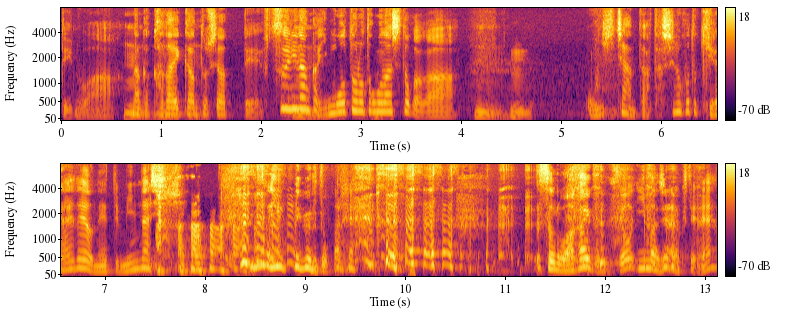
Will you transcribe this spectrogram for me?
ていうのは、うん。なんか課題感としてあって普通になんか妹の友達とかがうん。うん「お兄ちゃんって私のこと嫌いだよね」ってみんなに みんな言ってくるとかねその若い子ですよ。今じゃなくてね。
